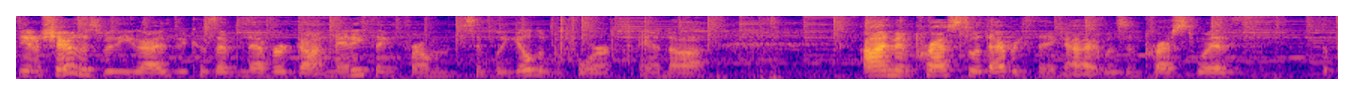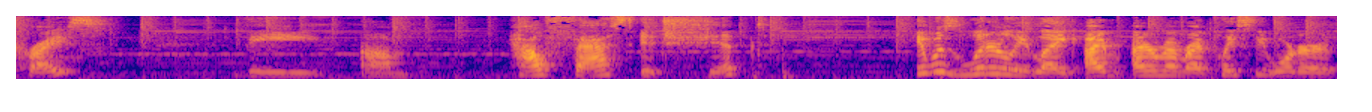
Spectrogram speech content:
you know, share this with you guys because I've never gotten anything from Simply Gilded before, and uh, I'm impressed with everything. I was impressed with the price, the um, how fast it shipped. It was literally like, I, I remember I placed the order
